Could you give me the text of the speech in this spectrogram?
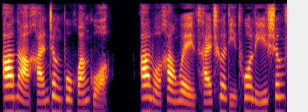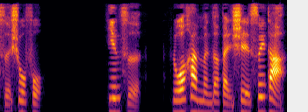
阿那含正不还果，阿罗汉位才彻底脱离生死束缚。因此，罗汉们的本事虽大，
